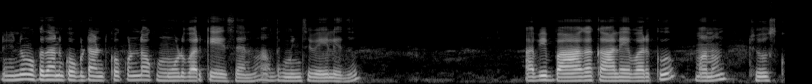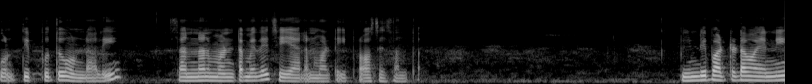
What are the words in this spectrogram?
నేను ఒకదానికొకటి అంటుకోకుండా ఒక మూడు వరకే వేసాను. అంతకు మించి వేయలేదు. అవి బాగా కాలే వరకు మనం చూసుకొని తిప్పుతూ ఉండాలి. సన్నని మంట మీదే చేయాలన్నమాట ఈ ప్రాసెస్ అంతా. పిండి పట్టడం అవన్నీ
